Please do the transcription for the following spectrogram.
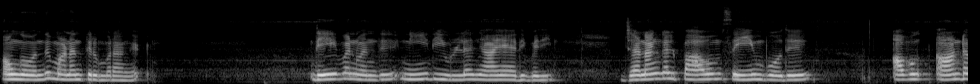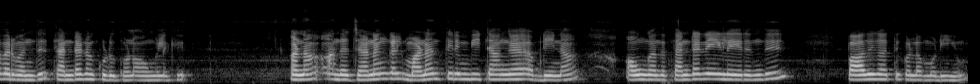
அவங்க வந்து மனம் திரும்புகிறாங்க தேவன் வந்து நீதியுள்ள நியாயாதிபதி. ஜனங்கள் பாவம் செய்யும்போது அவ ஆண்டவர் வந்து தண்டனை கொடுக்கணும் அவங்களுக்கு. ஆனால் அந்த ஜனங்கள் மனம் திரும்பிட்டாங்க அப்படின்னா அவங்க அந்த தண்டனையிலிருந்து பாதுகாத்து கொள்ள முடியும்.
